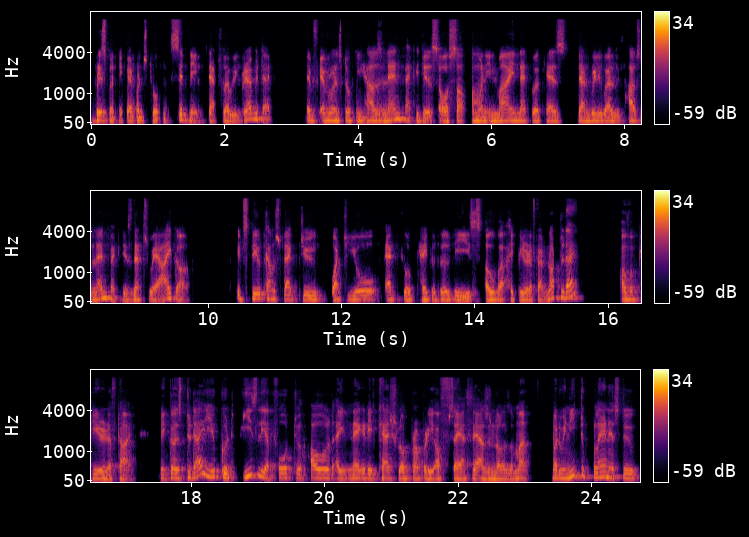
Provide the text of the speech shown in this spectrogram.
Brisbane, if everyone's talking Sydney, that's where we gravitate. If everyone's talking house and land packages, or someone in my network has done really well with house and land packages, that's where I go it still comes back to what your actual capability is over a period of time. Not today, over a period of time. Because today you could easily afford to hold a negative cash flow property of, say, $1,000 a month. But we need to plan as to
